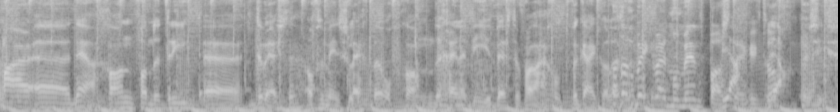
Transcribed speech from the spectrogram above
Maar eh, nou ja, gewoon van de drie eh, de beste. Of de minst slechte. Of gewoon degene die het beste van... Ah, goed, we kijken wel Wat ook een beetje bij het moment past, Ja, denk ik, toch? Ja, precies.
